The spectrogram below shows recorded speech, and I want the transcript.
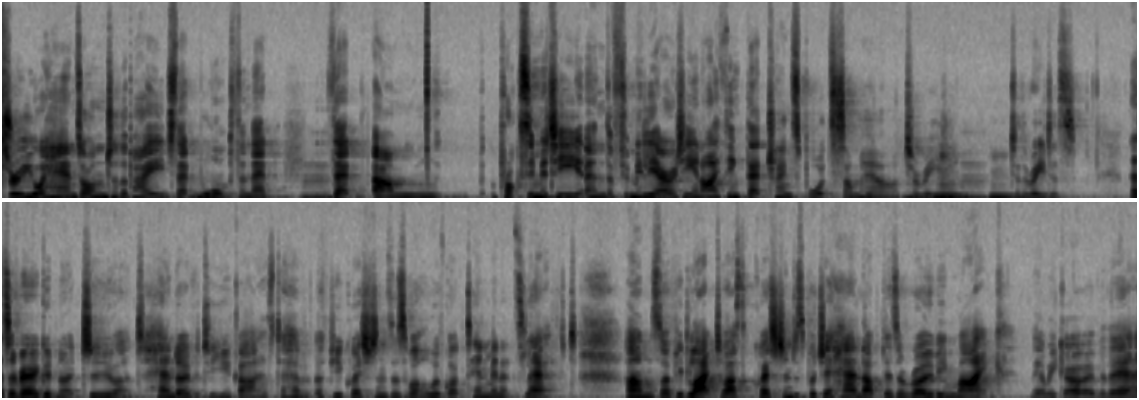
through your hands onto the page. That warmth and that that um, proximity and the familiarity, and I think that transports somehow to reading to the readers. That's a very good note to, uh, to hand over to you guys to have a few questions as well. We've got 10 minutes left. Um, so if you'd like to ask a question, just put your hand up. There's a roving mic. There we go, over there.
